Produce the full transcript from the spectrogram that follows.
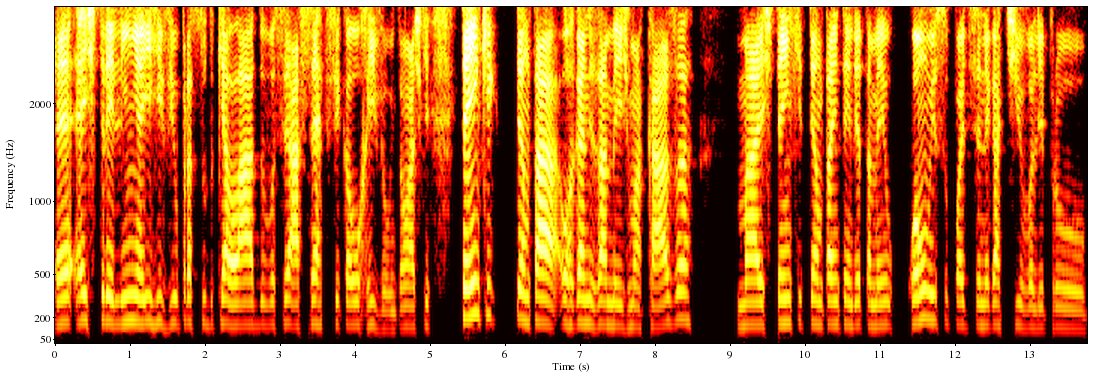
é, é estrelinha e review para tudo que é lado, você a SERP fica horrível. Então acho que tem que tentar organizar mesmo a casa, mas tem que tentar entender também o quão isso pode ser negativo ali para o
